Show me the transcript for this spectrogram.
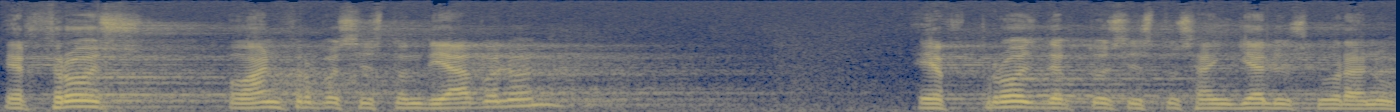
Εχθρός ο άνθρωπος εις τον διάβολον, ευπρόσδεκτος εις τους αγγέλους του ουρανού.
